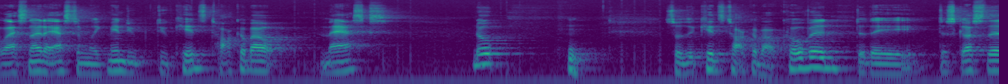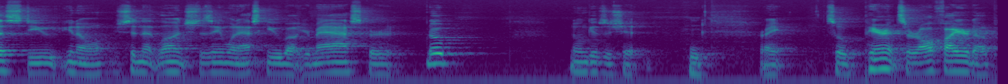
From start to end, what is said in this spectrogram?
last night I asked him like, man, do do kids talk about masks? Nope. so the kids talk about COVID. Do they discuss this? Do you you know you're sitting at lunch? Does anyone ask you about your mask or nope? No one gives a shit. Right. So parents are all fired up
